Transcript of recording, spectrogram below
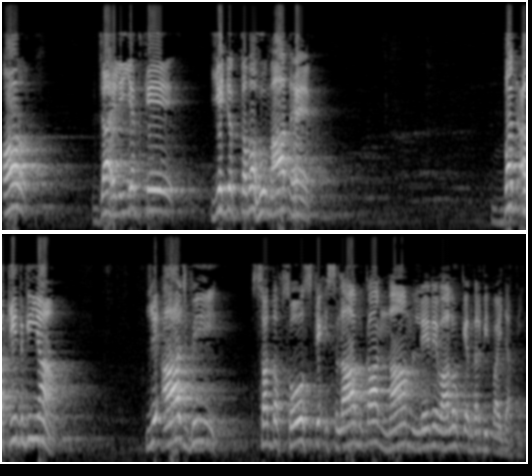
اور جاہلیت کے یہ جو توہمات ہے بد عقیدگیاں یہ آج بھی صد افسوس کے اسلام کا نام لینے والوں کے اندر بھی پائی جاتی ہے۔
